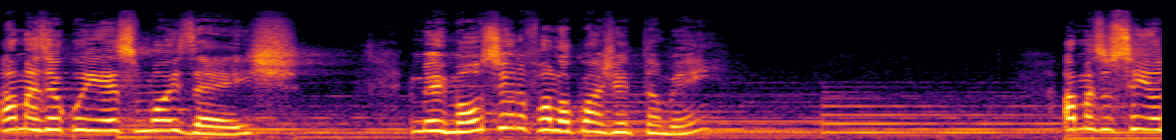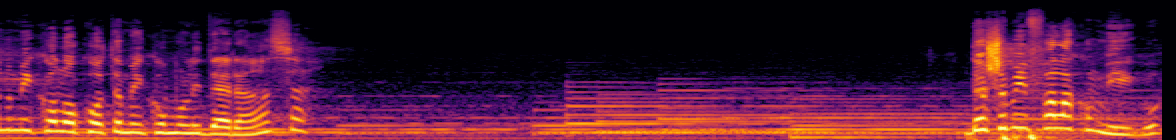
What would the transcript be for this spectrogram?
Ah, mas eu conheço Moisés. Meu irmão, o Senhor não falou com a gente também? Ah, mas o Senhor não me colocou também como liderança? Eu me falar comigo.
